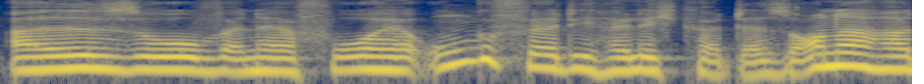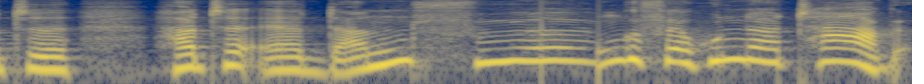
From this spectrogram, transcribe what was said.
Also, wenn er vorher ungefähr die Helligkeit der Sonne hatte, hatte er dann für ungefähr 100 Tage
